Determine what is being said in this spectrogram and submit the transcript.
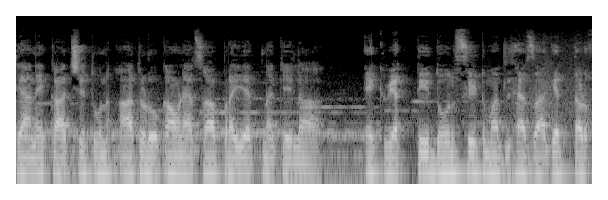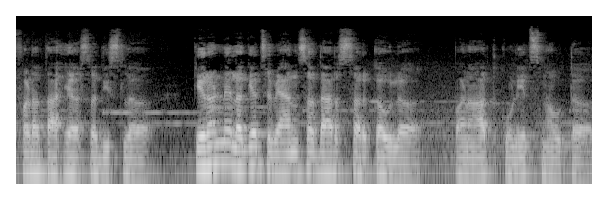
त्याने काचेतून आत डोकावण्याचा प्रयत्न केला. एक व्यक्ती दोन सीट मधल्या जागेत तडफडत आहे असं दिसलं. किरणने लगेच व्हॅनचं दार सरकवलं पण आत कुणीच नव्हतं.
